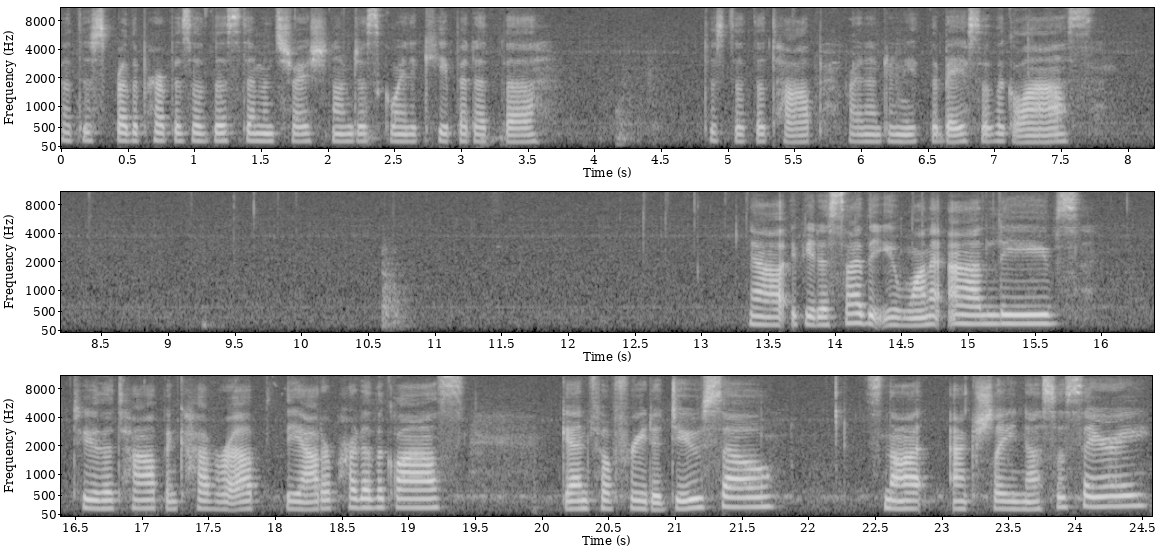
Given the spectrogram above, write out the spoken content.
But just for the purpose of this demonstration, I'm just going to keep it at the just at the top, right underneath the base of the glass. Now, if you decide that you want to add leaves to the top and cover up the outer part of the glass, again, feel free to do so. It's not actually necessary,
